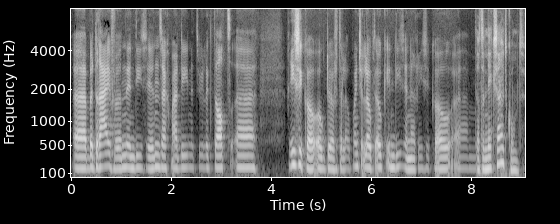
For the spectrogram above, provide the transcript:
eh, bedrijven in die zin... zeg maar, die natuurlijk dat... eh, risico ook durven te lopen. Want je loopt ook in die zin een risico. ehm, Dat er niks uitkomt.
